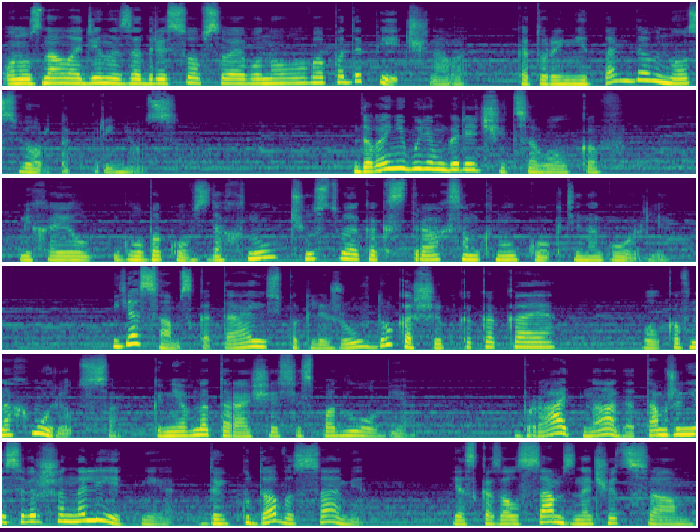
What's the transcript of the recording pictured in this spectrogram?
он узнал один из адресов своего нового подопечного, который не так давно сверток принес. «Давай не будем горячиться, Волков». Михаил глубоко вздохнул, чувствуя, как страх сомкнул когти на горле. «Я сам скатаюсь, погляжу, вдруг ошибка какая». Волков нахмурился, гневно таращась из-под лобья. «Брать надо, там же несовершеннолетние. Да и куда вы сами?» «Я сказал сам, значит сам».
